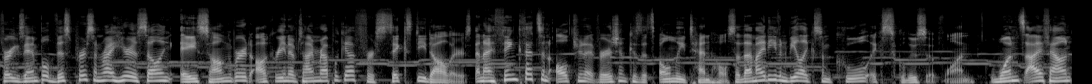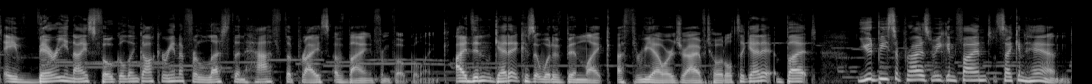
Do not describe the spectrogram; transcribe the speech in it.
For example, this person right here is selling a Songbird Ocarina of Time replica for $60. And I think that's an alternate version because it's only 10 holes. So that might even be like some cool exclusive one. Once I found a very nice Focalink ocarina for less than half the price of buying from Focalink. I didn't get it because it would have been like a three hour drive total to get it, but you'd be surprised what you can find secondhand.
